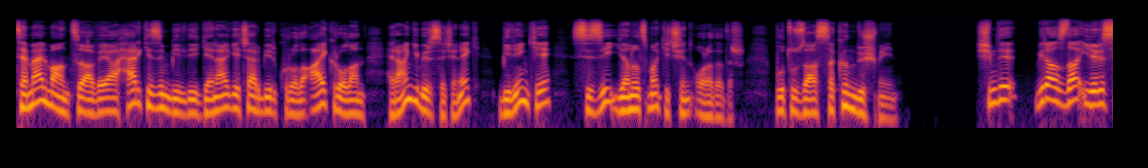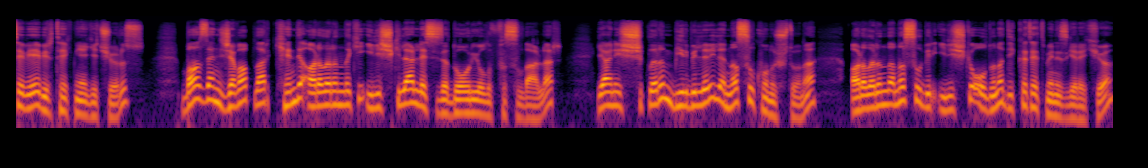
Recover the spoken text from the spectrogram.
Temel mantığa veya herkesin bildiği genel geçer bir kurala aykırı olan herhangi bir seçenek, bilin ki sizi yanıltmak için oradadır. Bu tuzağa sakın düşmeyin. Şimdi biraz daha ileri seviyeye bir tekniğe geçiyoruz. Bazen cevaplar kendi aralarındaki ilişkilerle size doğru yolu fısıldarlar. Yani şıkların birbirleriyle nasıl konuştuğuna, aralarında nasıl bir ilişki olduğuna dikkat etmeniz gerekiyor.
